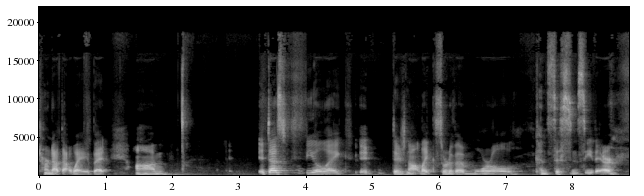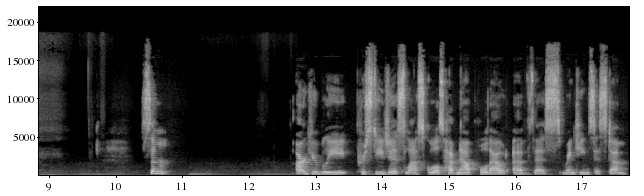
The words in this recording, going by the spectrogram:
turned out that way. But um, it does feel like it, there's not like sort of a moral consistency there. Some arguably prestigious law schools have now pulled out of this ranking system.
